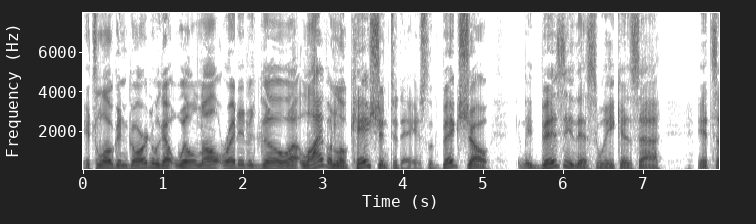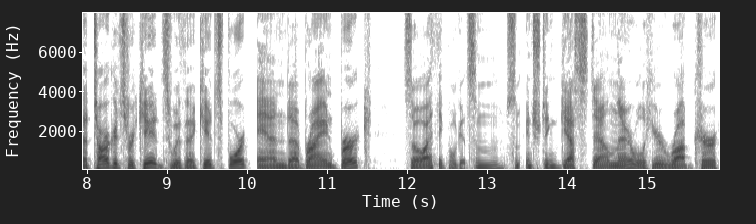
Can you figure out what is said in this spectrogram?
it's Logan Gordon. We got Will Nault ready to go uh, live on location today. It's the big show. Going to be busy this week as uh, it's uh, Targets for Kids with uh, Kid Sport and uh, Brian Burke. So I think we'll get some some interesting guests down there. We'll hear Rob Kerr.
